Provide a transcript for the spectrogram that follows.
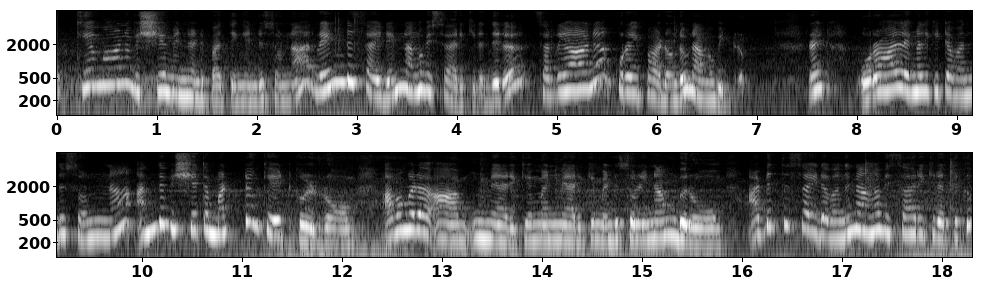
முக்கியமான விஷயம் என்னென்னு பார்த்தீங்கன்னு சொன்னால் ரெண்டு சைடையும் நாங்கள் விசாரிக்கிறது. இதில் சரியான குறைபாடோண்டும் நாங்கள் விடுறோம் ரைட் ஒரு ஆள் எங்கள்கிட்ட வந்து சொன்னால் அந்த விஷயத்தை மட்டும் கேட்டுக்கொள்கிறோம் அவங்களோட உண்மையாக உண்மையா இருக்கும் மென்மையாக இருக்கும் என்று சொல்லி நம்புகிறோம் அடுத்த சைடை வந்து நாங்கள் விசாரிக்கிறதுக்கு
